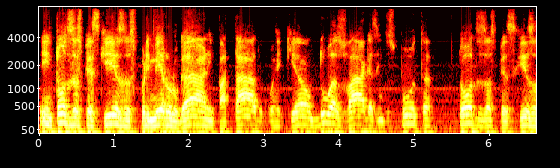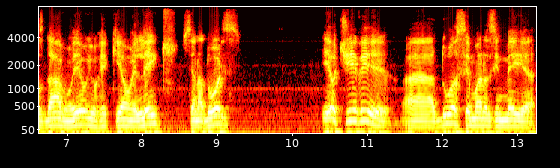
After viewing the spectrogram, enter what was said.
Em todas as pesquisas, primeiro lugar, empatado com o Requião, duas vagas em disputa. Todas as pesquisas davam eu e o Requião eleitos senadores. E eu tive ah, duas semanas e meia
